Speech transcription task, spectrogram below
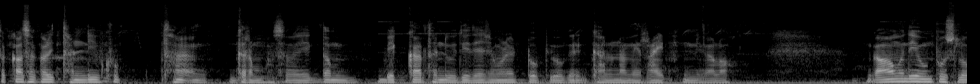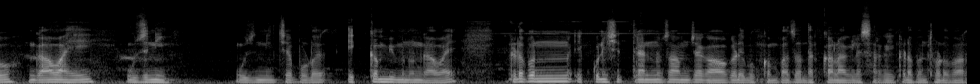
सकाळ सकाळी थंडी खूप थ गरम असं एकदम बेकार थंडी होती त्याच्यामुळे टोपी वगैरे घालून आम्ही राईट निघालो. गावामध्ये येऊन पोचलो. गाव आहे उजनी. उजनीच्या पुढं एक्कंबी म्हणून गाव आहे. इकडं पण एकोणीसशे त्र्याण्णवचा आमच्या गावाकडे भूकंपाचा धक्का लागल्यासारखा इकडं पण थोडंफार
